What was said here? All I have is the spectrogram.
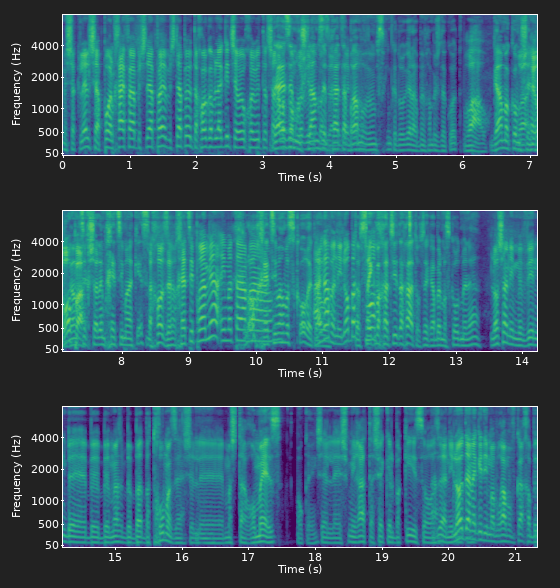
משקלל שהפועל חיפה היה בשתי הפעמים, בשתי הפעמים, אתה יכול גם להגיד שהיו יכולים להיות אתה יודע השנה איזה מקום רביעי מושלם זה מבחינת אברמוב, אם משחקים כדורגל 45 דקות? וואו. גם מקום שני. גם צריך לשלם חצי מהכסף. נכון, זה חצי פרמיה, אם אתה... לא, חצי מהמשכורת. אגב, אני לא אתה משחק בטוח, מחצית אחת, אתה רוצה לקבל משכורת מלאה? לא שאני מבין בתחום הזה של אה, מה שאתה רומז, אוקיי. של אה, שמירת השקל בכיס או אה, זה. אני לא יודע, אוקיי. נגיד, אם אברמוב ככה ב-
